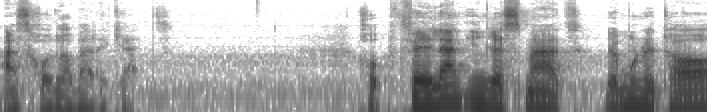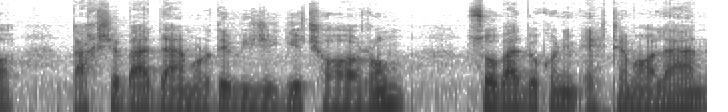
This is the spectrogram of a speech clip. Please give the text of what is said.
از خدا برکت. خب فعلا این قسمت بمونه تا بخش بعد در مورد ویژگی چهارم صحبت بکنیم احتمالا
